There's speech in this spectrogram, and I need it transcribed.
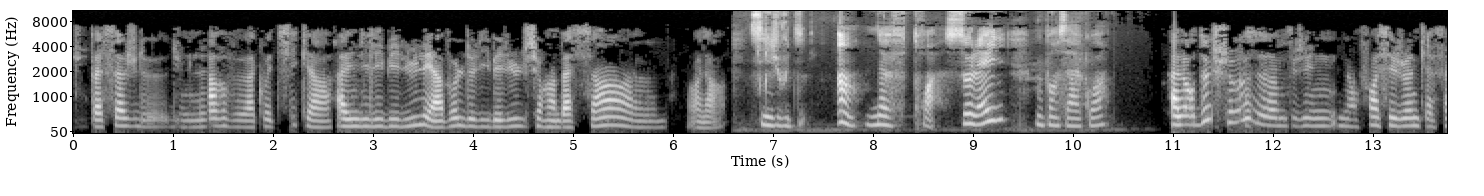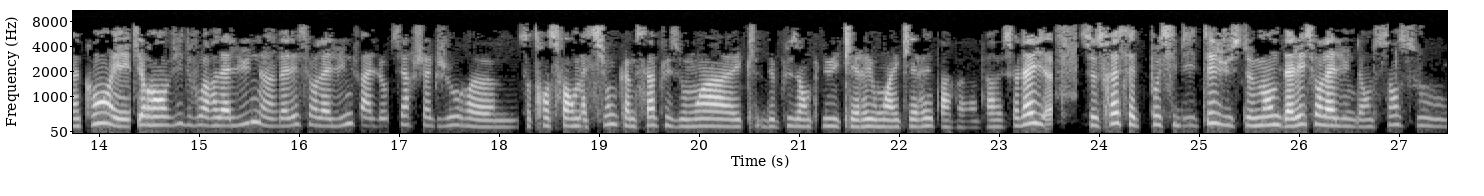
du passage d'une larve aquatique à, une libellule et un vol de libellule sur un bassin. voilà. Si je vous dis 1, 9, 3, soleil, vous pensez à quoi? Alors deux choses. J'ai une, enfant assez jeune qui a 5 ans et qui aura envie de voir la lune, d'aller sur la lune. Enfin, elle observe chaque jour euh, sa transformation comme ça, plus ou moins de plus en plus éclairée ou moins éclairée par, euh, par le soleil. Ce serait cette possibilité justement d'aller sur la lune, dans le sens où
